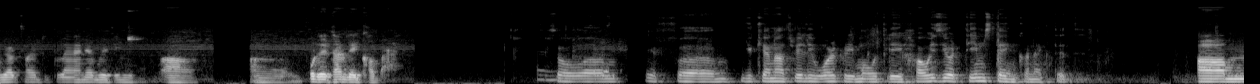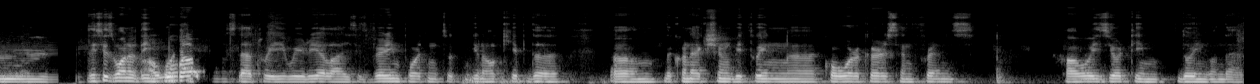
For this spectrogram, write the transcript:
we are trying to plan everything for the time they come back. So, um, if um, you cannot really work remotely, how is your team staying connected? Um, this is one of the uh, important well, things that we, we realize is very important to you know keep the um, the connection between uh, coworkers and friends. How is your team doing on that?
